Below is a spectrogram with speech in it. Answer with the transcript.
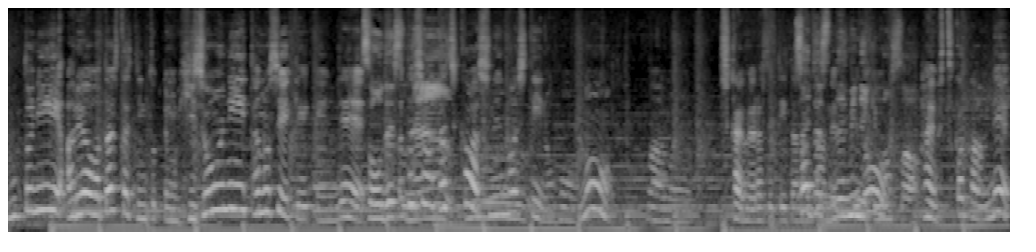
本当にあれは私たちにとっても非常に楽しい経験でそうですね。私は立川シネマシティの方の,、まあ、あの司会をやらせていただいたんですけどそうですね。見に行きました。はい、2日間で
